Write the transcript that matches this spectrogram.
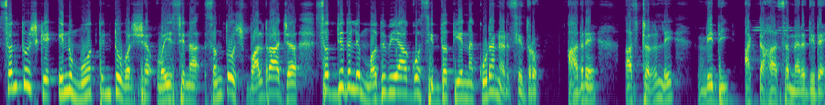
ಸಂತೋಷ್ಗೆ ಇನ್ನು ಮೂವತ್ತೆಂಟು ವರ್ಷ ವಯಸ್ಸಿನ ಸಂತೋಷ್ ಬಾಲರಾಜ ಸದ್ಯದಲ್ಲೇ ಮದುವೆಯಾಗುವ ಸಿದ್ಧತೆಯನ್ನು ಕೂಡ ನಡೆಸಿದ್ರು. ಆದರೆ ಅಷ್ಟರಲ್ಲಿ ವಿಧಿ ಅಟ್ಟಹಾಸ ಮೆರೆದಿದೆ.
